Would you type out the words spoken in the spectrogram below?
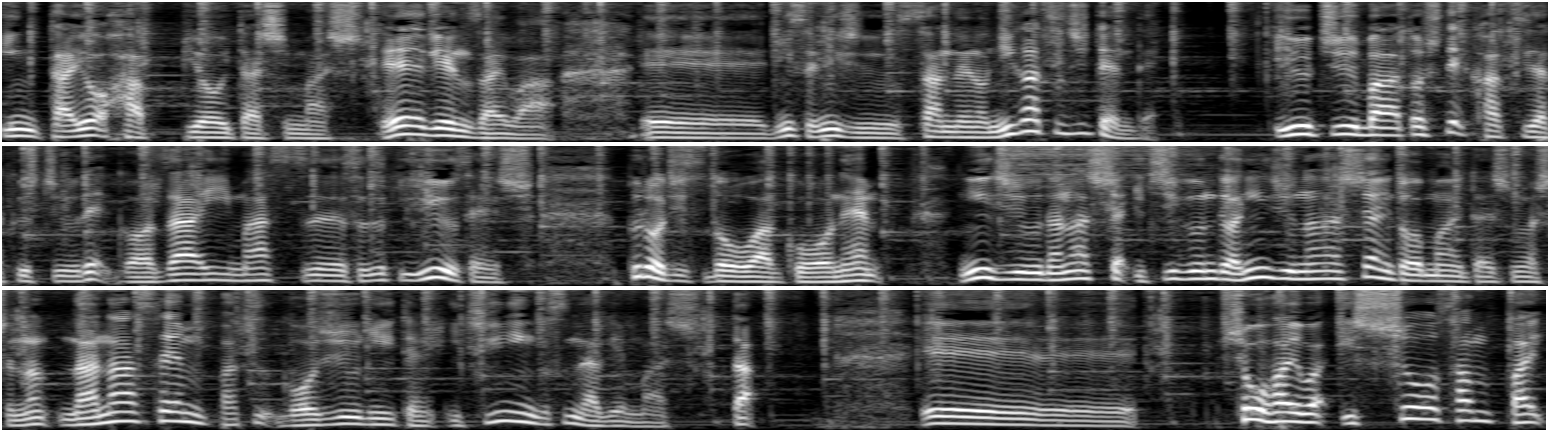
引退を発表いたしまして、現在は、えー、2023年の2月時点で YouTuber として活躍中でございます。鈴木優選手。プロ実動は5年。27試合、1軍では27試合に登板いたしました。7先発52.1イニングス投げました。えー、勝敗は1勝3敗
